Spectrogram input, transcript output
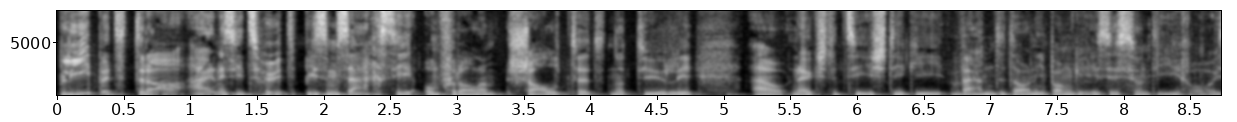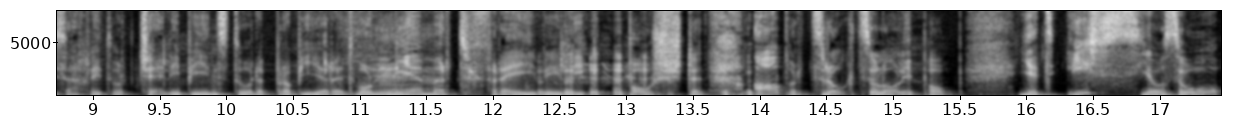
bleibt dran, einerseits heute bis um 6 Uhr und vor allem schaltet natürlich auch nächsten Dienstag ein, wenn Dani Bangeses und ich uns ein bisschen durch Jellybeans durchprobieren, wo niemand freiwillig postet. Aber zurück zu Lollipop. Jetzt ist es ja so,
